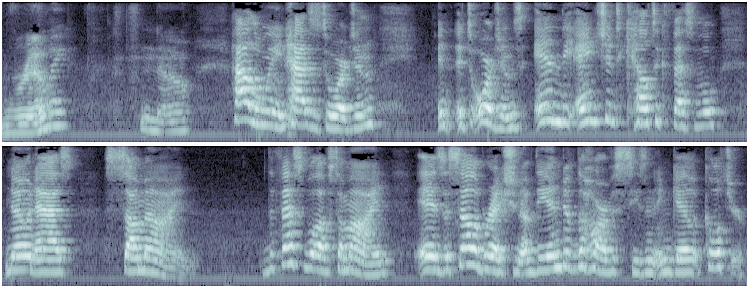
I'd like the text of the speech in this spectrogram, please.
Really? No. Halloween has its origin in, its origins in the ancient Celtic festival known as Samhain. The festival of Samhain is a celebration of the end of the harvest season in Gaelic culture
